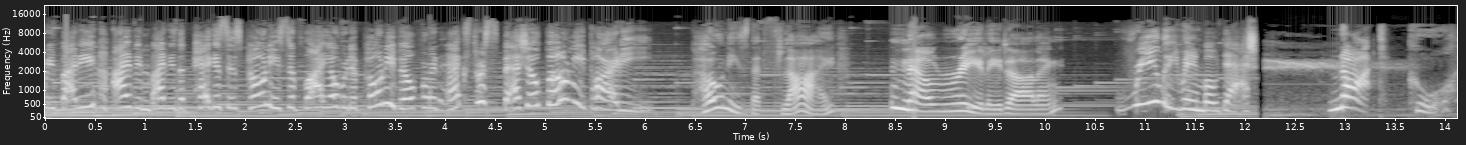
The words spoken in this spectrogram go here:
everybody! I've invited the Pegasus ponies to fly over to Ponyville for an extra special pony party. Ponies that fly? Now, really, darling. Really, Rainbow Dash? Not cool.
